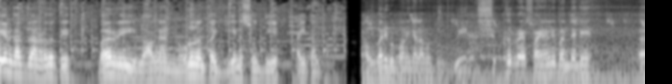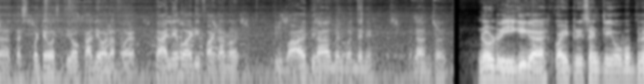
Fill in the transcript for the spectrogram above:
ಏನು ಗದ್ದಲ ನಡೆದೈತಿ, ಬರ್ರಿ ಈ ವ್ಲಾಗ್ನ ನೋಡೋಣಂತ ಏನು ಸುದ್ದಿ ಐತಂತ. ವೆರಿ ಗುಡ್ ಮಾರ್ನಿಂಗ್ ಎಲ್ಲ ಮುದ್ದು ವೀಕ್ಷಕರೇ ಫೈನಲಿ ಬಂದೇನಿ. ಕಸ್ಪಟ್ಟೆ ಕಸ್ಪಟೆ ವಸ್ತಿ ನಾವು ಕಾಲೇವಾಡ ಕಾಲೇವಾಡಿ ಪಾಠನೋ, ಇಲ್ಲಿ ಭಾಳ ದಿನ ಆದ್ಮೇಲೆ ಬಂದೇನೆ. ಮಜಾ ಅಂತ. ನೋಡ್ರಿ ಈಗೀಗ ಕ್ವೈಟ್ ರೀಸೆಂಟ್ಲಿ ಒಬ್ಬೊಬ್ಬನ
